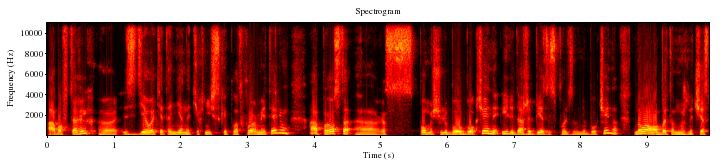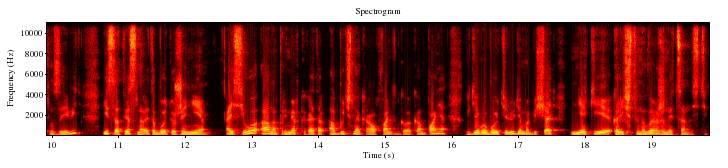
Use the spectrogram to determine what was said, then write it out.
а во-вторых, э, сделать это не на технической платформе Ethereum, а просто э, с помощью любого блокчейна или даже без использования блокчейна. Но вам об этом нужно честно заявить, и, соответственно, это будет уже не ICO, а, например, какая-то обычная краудфандинговая компания, где вы будете людям обещать некие количественно выраженные ценности.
